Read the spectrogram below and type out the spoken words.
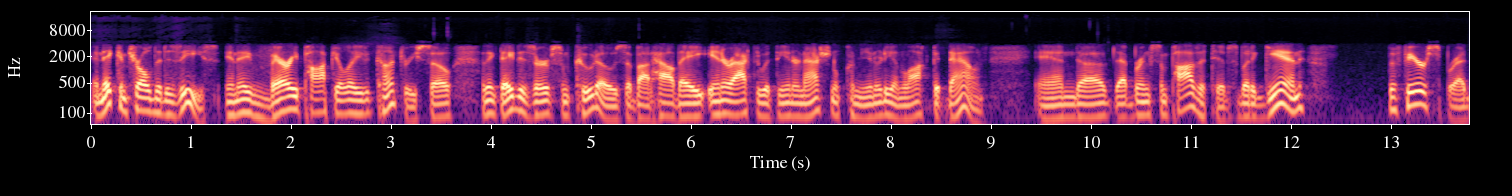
and they controlled the disease in a very populated country. So I think they deserve some kudos about how they interacted with the international community and locked it down. And uh, that brings some positives. But again, the fear spread.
